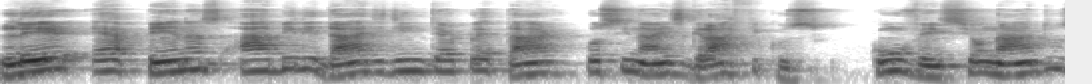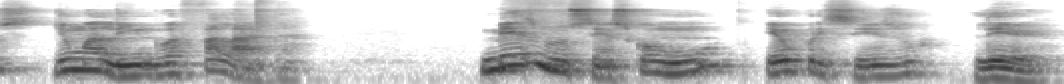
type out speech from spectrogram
ler é apenas a habilidade de interpretar os sinais gráficos convencionados de uma língua falada. Mesmo no senso comum, eu preciso ler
